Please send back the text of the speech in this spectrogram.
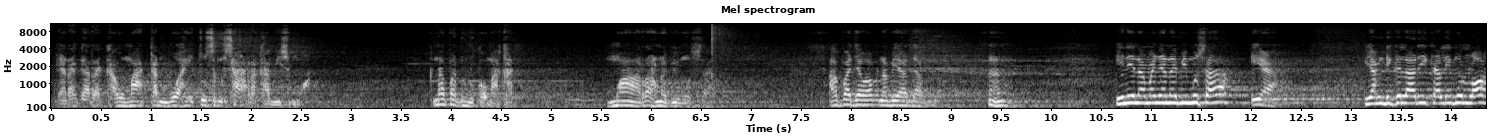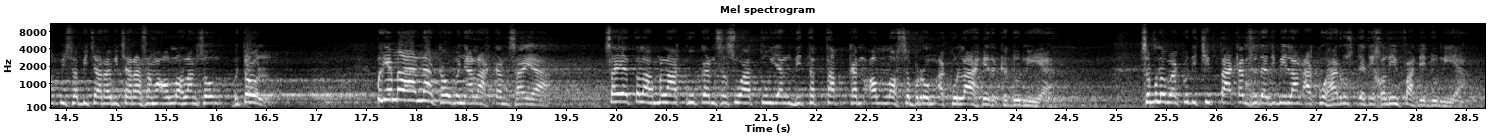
gara-gara kau makan buah itu sengsara kami semua. Kenapa dulu kau makan? Marah Nabi Musa. Apa jawab Nabi Adam? Ini namanya Nabi Musa? Iya. Yang digelari kalimullah bisa bicara-bicara sama Allah langsung? Betul. Bagaimana kau menyalahkan saya? Saya telah melakukan sesuatu yang ditetapkan Allah sebelum aku lahir ke dunia. Sebelum aku diciptakan sudah dibilang aku harus jadi khalifah di dunia.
